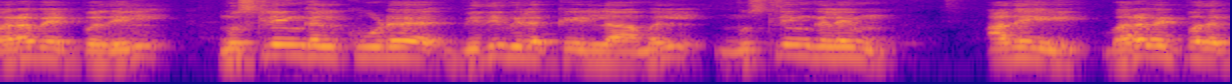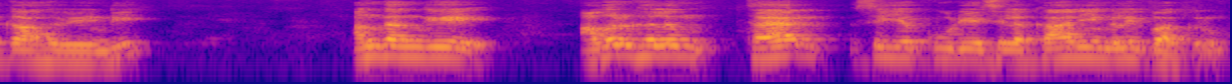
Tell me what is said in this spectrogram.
வரவேற்பதில் முஸ்லிம்கள் கூட விதிவிலக்கு இல்லாமல் முஸ்லிம்களையும் அதை வரவேற்பதற்காக வேண்டி அங்கங்கே அவர்களும் தயார் செய்யக்கூடிய சில காரியங்களை பார்க்கிறோம்.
